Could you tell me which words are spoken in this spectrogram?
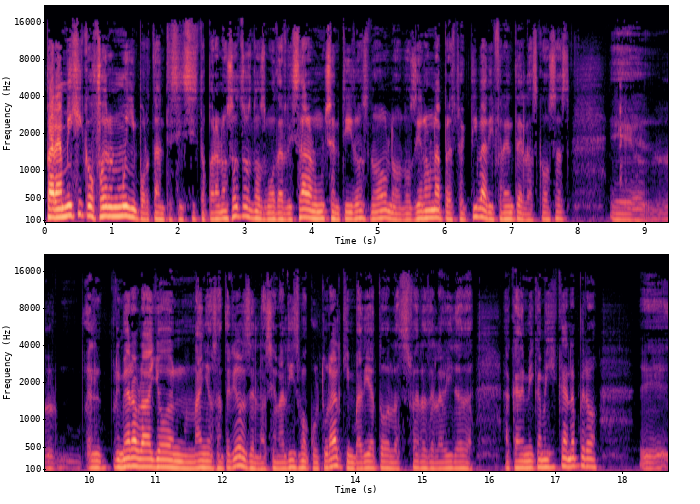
para México fueron muy importantes, insisto, para nosotros nos modernizaron en muchos sentidos, ¿no? Nos, nos dieron una perspectiva diferente de las cosas, eh, el primero hablaba yo en años anteriores del nacionalismo cultural que invadía todas las esferas de la vida académica mexicana, pero eh,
